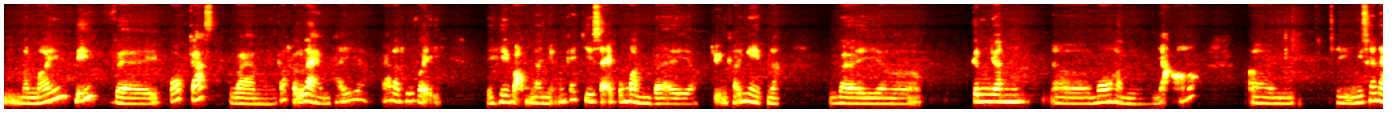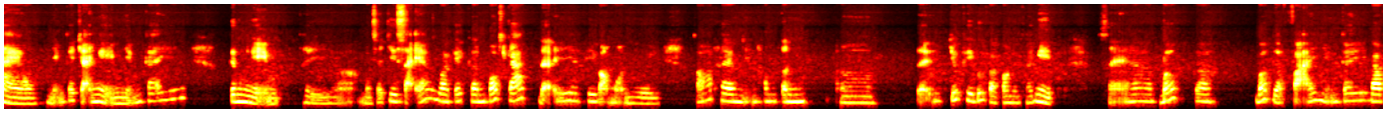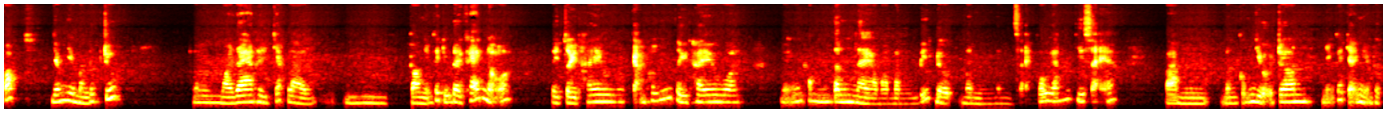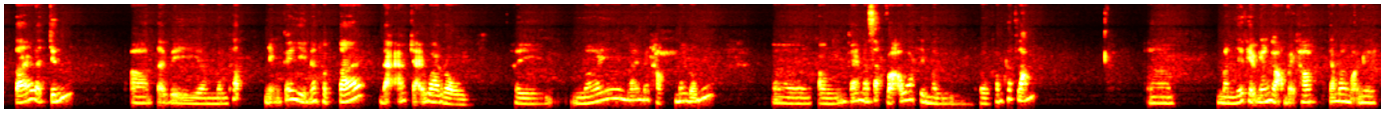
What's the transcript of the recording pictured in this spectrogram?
mình mới biết về podcast và có thử làm thấy khá là thú vị. Thì hy vọng là những cái chia sẻ của mình về chuyện khởi nghiệp nè về uh, kinh doanh uh, mô hình nhỏ uh, thì như thế nào những cái trải nghiệm những cái kinh nghiệm thì uh, mình sẽ chia sẻ qua cái kênh podcast để hy vọng mọi người có thêm những thông tin Ờ, để trước khi bước vào con đường khởi nghiệp sẽ bớt uh, bớt gặp phải những cái bao bóc giống như mình lúc trước. Uh, ngoài ra thì chắc là um, còn những cái chủ đề khác nữa. Thì tùy theo cảm hứng tùy theo uh, những thông tin nào mà mình biết được mình mình sẽ cố gắng chia sẻ. Và mình, mình cũng dựa trên những cái trải nghiệm thực tế là chính. À, tại vì mình thích những cái gì nó thực tế đã trải qua rồi thì mới mới mới thật mới đúng. À, còn những cái mà sách vở quá thì mình thường không thích lắm. À, mình giới thiệu ngắn gọn vậy thôi. Cảm ơn mọi người.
